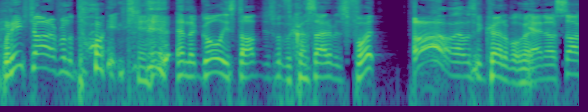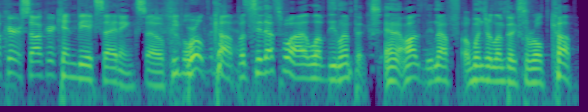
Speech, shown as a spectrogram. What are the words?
When he shot it from the point, and the goalie stopped just with the side of his foot. Oh, that was incredible, man. Yeah, no, soccer soccer can be exciting. So people World Cup, but see, that's why I love the Olympics. And oddly enough, Winter Olympics and World Cup. is-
